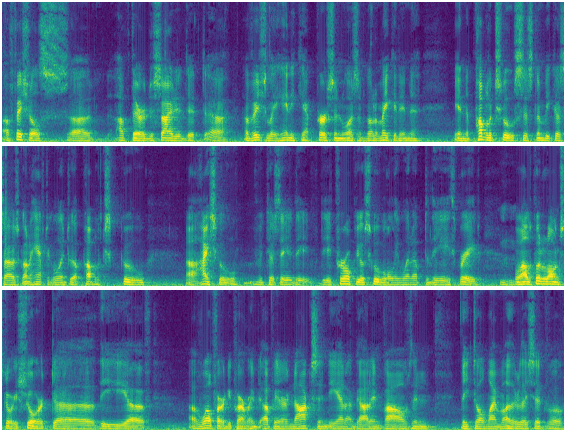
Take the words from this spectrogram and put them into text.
officials up there decided that a visually handicapped person wasn't going to make it in the in the public school system because I was going to have to go into a public school, uh, high school, because they, the the parochial school only went up to the eighth grade. Mm-hmm. Well, to put a long story short, uh, the uh, uh welfare department up here in Knox, Indiana, got involved, and they told my mother. They said, "Well,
